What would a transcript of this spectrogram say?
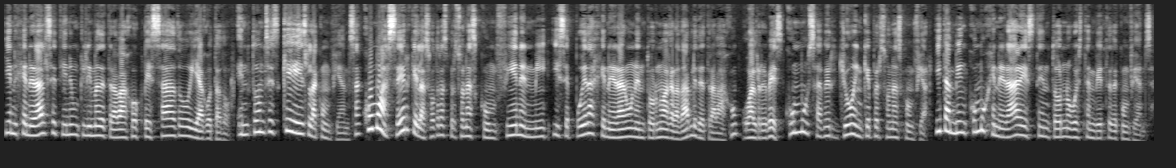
y en general se tiene un clima de trabajo pesado y agotador. Entonces, ¿qué es la confianza? ¿Cómo hacer que las otras personas confíen en mí y se pueda generar un entorno agradable de trabajo? O al revés, ¿cómo saber yo en qué personas confiar? Y también cómo generar este entorno o este ambiente de confianza.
